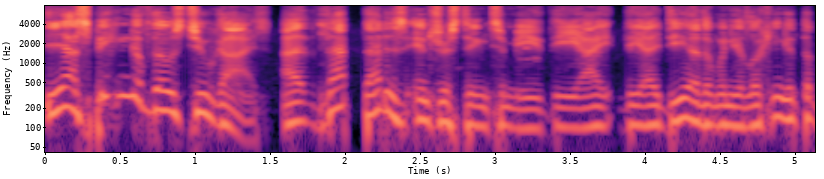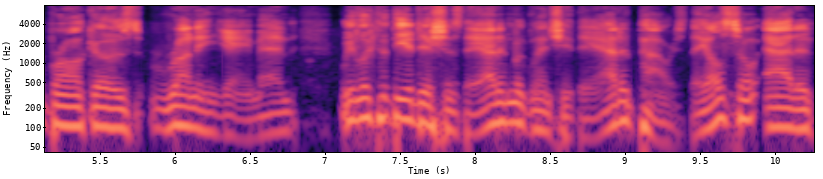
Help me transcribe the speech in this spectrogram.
Yeah, speaking of those two guys, uh, that that is interesting to me. The I, the idea that when you're looking at the Broncos running game, and we looked at the additions, they added McGlinchey, they added Powers, they also added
